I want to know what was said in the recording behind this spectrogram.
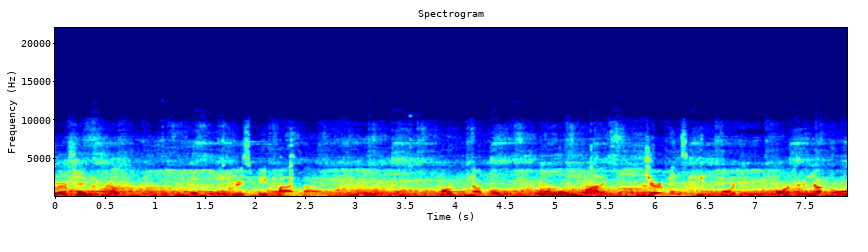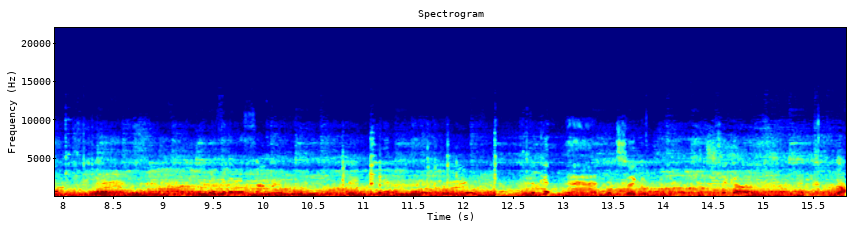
version of crispy pata. Pork knuckle. Oh my! Germans eat pork pork knuckle? Maybe there's summer food. Look at that! It's like it's like a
